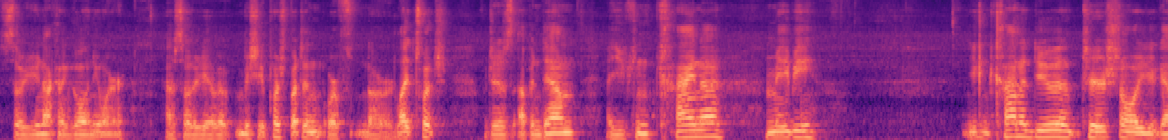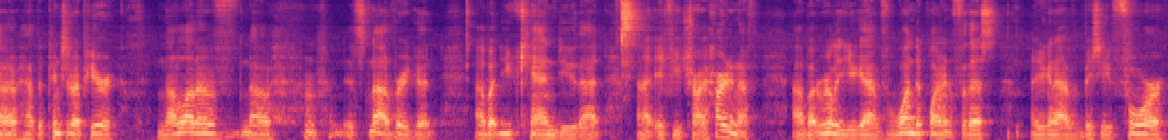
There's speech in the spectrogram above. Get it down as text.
So you're not going to go anywhere. Uh, so you have a basically a push button or, or light switch, which is up and down. Uh, you can kind of maybe you can kind of do a traditional. You gotta have to pinch it up here. Not a lot of no, it's not very good, uh, but you can do that uh, if you try hard enough. Uh, but really you have one deployment for this. Uh, you're going to have basically four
